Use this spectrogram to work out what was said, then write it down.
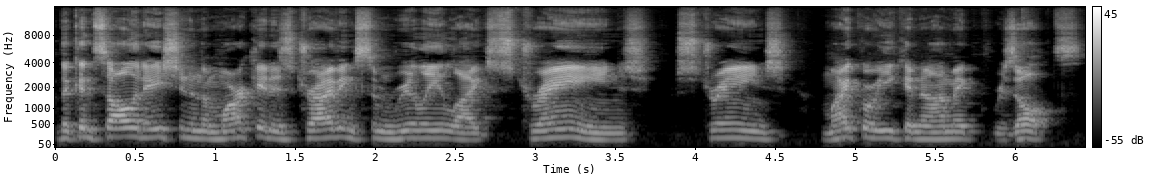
the consolidation in the market is driving some really like strange, strange microeconomic results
